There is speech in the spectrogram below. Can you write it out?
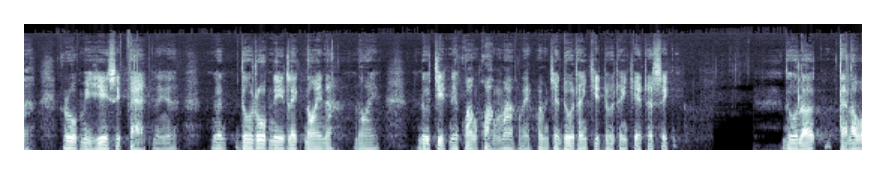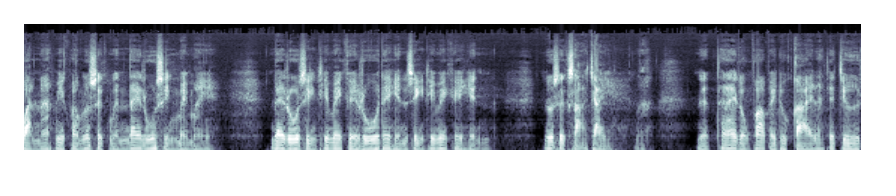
นะรูปมียี่สิบแปดอย่างเงี้ยงั้นดูรูปนี่เล็กน้อยนะน้อย ดูจิตนี่กว้างขวางมากเลยเพราะมันจะดูทั้งจิตดูทั้งเจตสิก ดูแล้วแต่ละวันนะมีความรู้สึกเหมือนได้รู้สิ่งใหม่ ๆ ได้รู้สิ่งที่ไม่เคยรู้ได้เห็นสิ่งที่ไม่เคยเห็น รู้สึกสะใจนะเนี่ยถ้าให้หลวงพ่อไปดูกายนะจะจืด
